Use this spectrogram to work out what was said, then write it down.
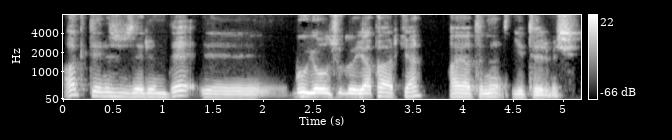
Akdeniz üzerinde e, bu yolculuğu yaparken hayatını yitirmiş.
